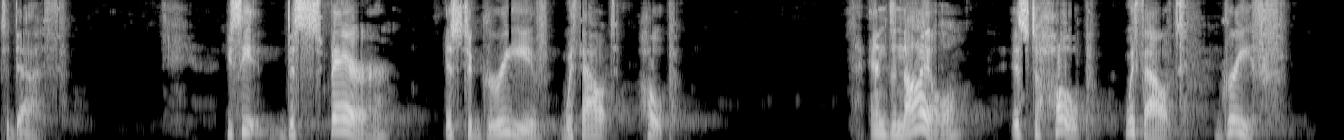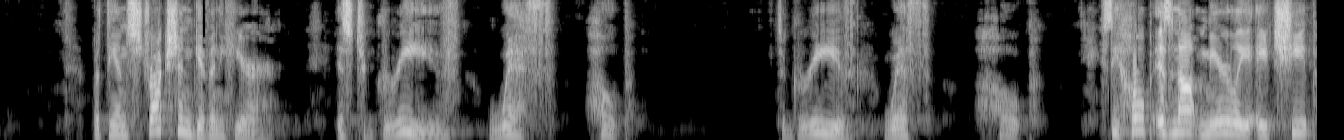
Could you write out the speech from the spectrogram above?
to death. You see, despair is to grieve without hope. And denial is to hope without grief. But the instruction given here is to grieve with hope. To grieve with hope. You see, hope is not merely a cheap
